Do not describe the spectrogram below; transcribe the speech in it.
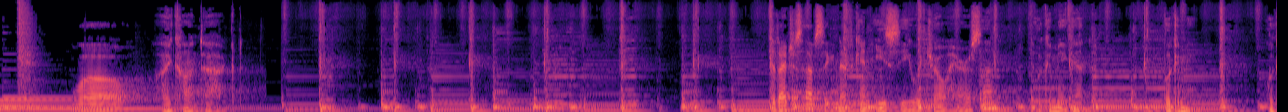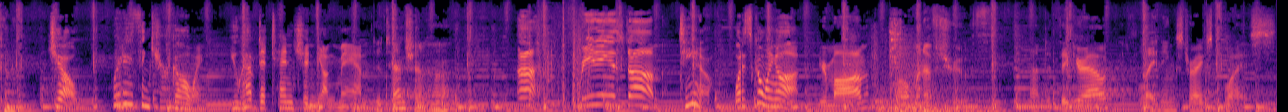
Whoa, eye contact. Did I just have significant EC with Joe Harrison? Look at me again. Look at me. Look at me. Joe, where do you think you're going? You have detention, young man. Detention, huh? Ah, reading is dumb. Tina, what is going on? Your mom? Moment of truth. Time to figure out if lightning strikes twice.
